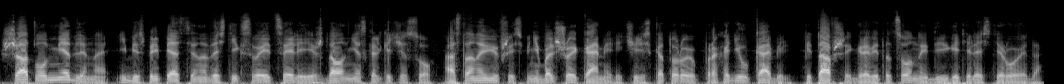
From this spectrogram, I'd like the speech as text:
Шаттл медленно и беспрепятственно достиг своей цели и ждал несколько часов, остановившись в небольшой камере, через которую проходил кабель, питавший гравитационный двигатель астероида.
